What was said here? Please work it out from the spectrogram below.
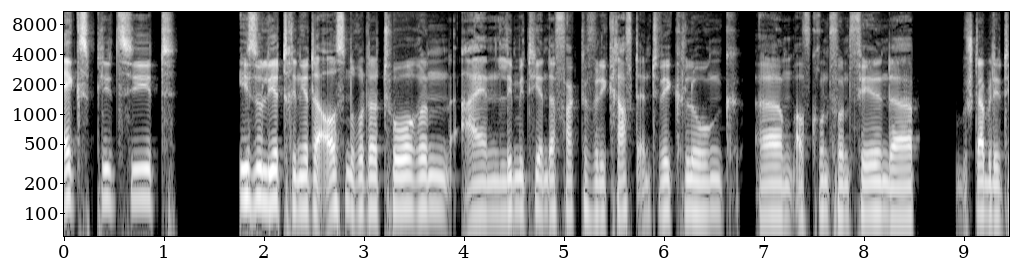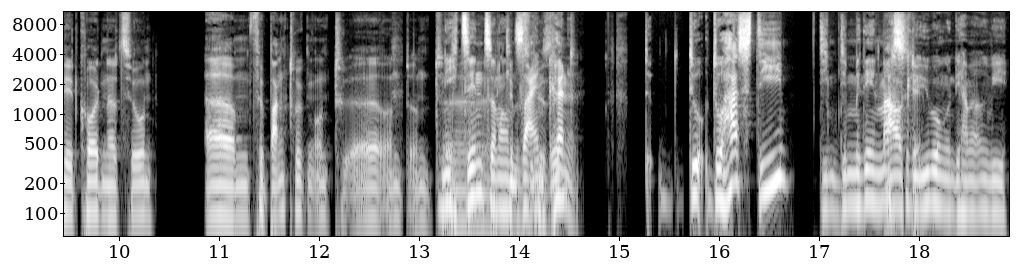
explizit isoliert trainierte Außenrotatoren ein limitierender Faktor für die Kraftentwicklung ähm, aufgrund von fehlender Stabilität, Koordination ähm, für Bankdrücken und, äh, und, und nicht sind, äh, sondern sein sind? können. Du, du hast die, die, die mit denen machst ah, okay. du die Übung und die haben irgendwie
